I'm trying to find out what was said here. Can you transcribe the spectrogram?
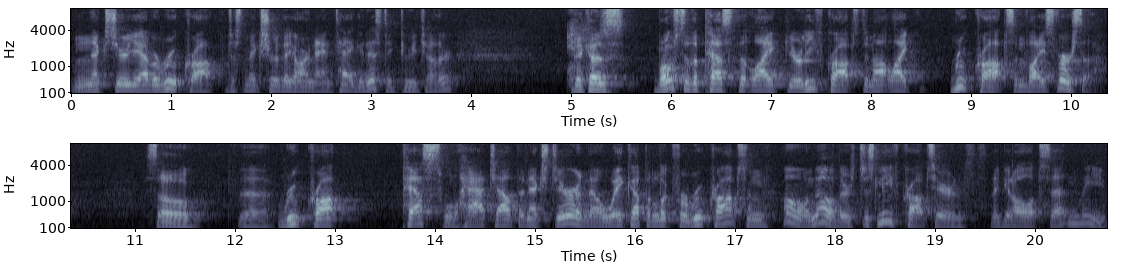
next year you have a root crop. Just make sure they aren't antagonistic to each other. Because most of the pests that like your leaf crops do not like root crops and vice versa. So the root crop pests will hatch out the next year and they'll wake up and look for root crops and, oh no, there's just leaf crops here. And they get all upset and leave.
